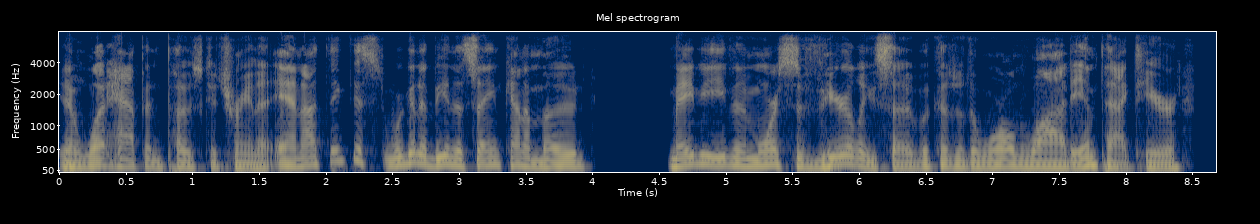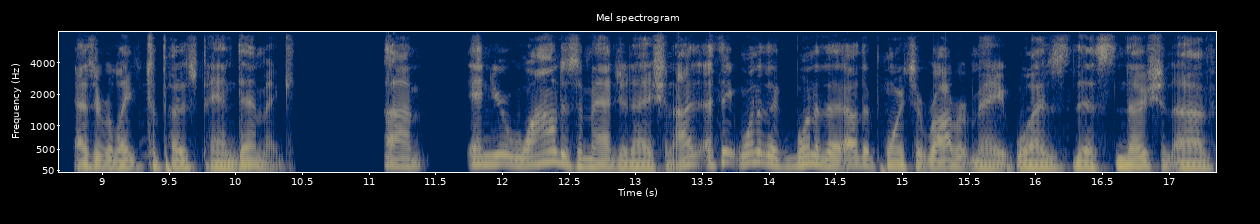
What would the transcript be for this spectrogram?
you know what happened post Katrina, and I think this we're going to be in the same kind of mode, maybe even more severely so because of the worldwide impact here as it relates to post pandemic. Um, and your wildest imagination, I, I, think one of the one of the other points that Robert made was this notion of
